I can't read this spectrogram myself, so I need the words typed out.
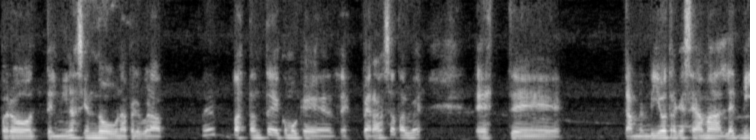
pero termina siendo una película eh, bastante como que de esperanza, tal vez. Este, también vi otra que se llama Let Me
